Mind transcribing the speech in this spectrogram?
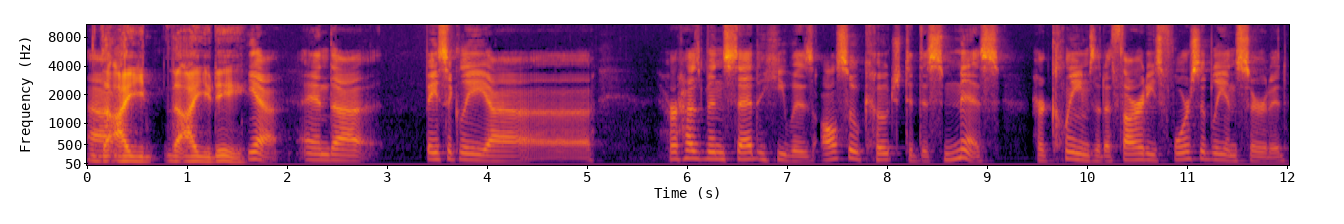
the I the IUD. Yeah, and uh, basically, uh, her husband said he was also coached to dismiss her claims that authorities forcibly inserted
